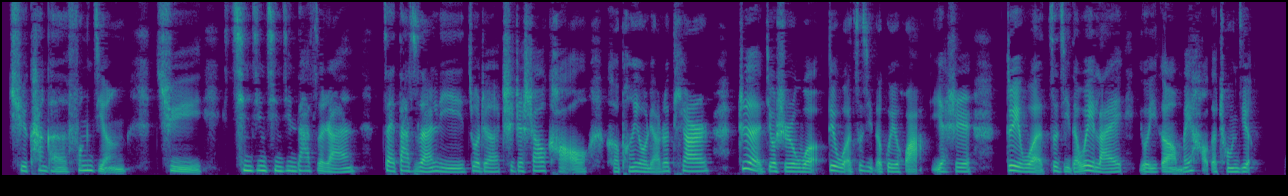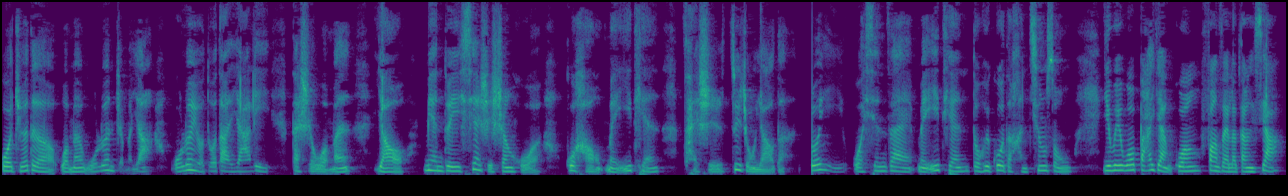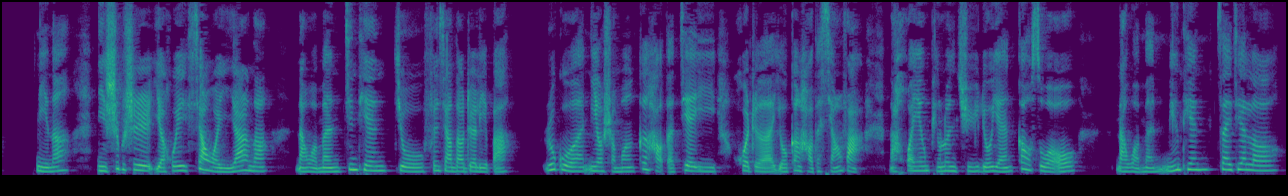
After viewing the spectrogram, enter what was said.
去看看风景，去亲近亲近大自然。在大自然里坐着吃着烧烤，和朋友聊着天儿，这就是我对我自己的规划，也是对我自己的未来有一个美好的憧憬。我觉得我们无论怎么样，无论有多大压力，但是我们要面对现实生活，过好每一天才是最重要的。所以，我现在每一天都会过得很轻松，因为我把眼光放在了当下。你呢？你是不是也会像我一样呢？那我们今天就分享到这里吧。如果你有什么更好的建议，或者有更好的想法，那欢迎评论区留言告诉我哦。那我们明天再见喽。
